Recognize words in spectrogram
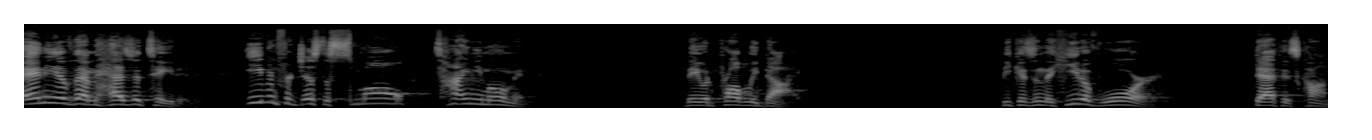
any of them hesitated, even for just a small, tiny moment, they would probably die. Because in the heat of war, death is common.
